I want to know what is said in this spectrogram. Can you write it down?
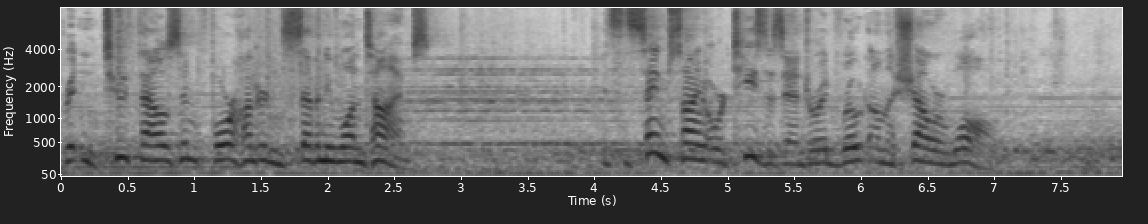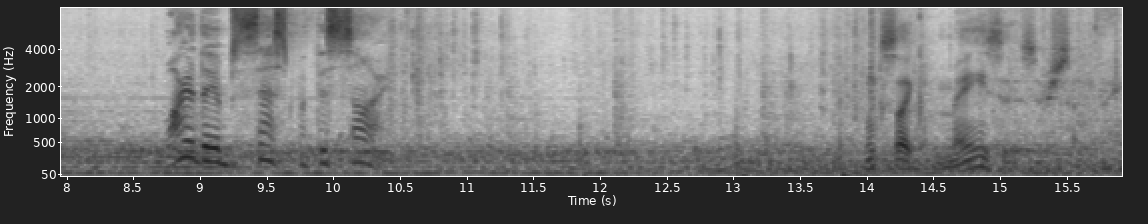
Written 2,471 times. It's the same sign Ortiz's android wrote on the shower wall. Why are they obsessed with this sign? Looks like mazes or something.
